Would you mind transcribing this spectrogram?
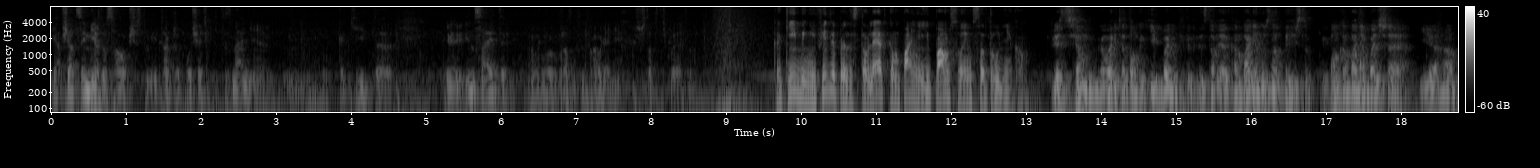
и общаться и между сообществами, и также получать какие-то знания, какие-то э, инсайты в, в разных направлениях, что-то типа этого. Какие бенефиты предоставляет компания EPAM своим сотрудникам? Прежде чем говорить о том, какие бенефиты предоставляет компания, нужно отметить, что EPAM компания большая, и она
